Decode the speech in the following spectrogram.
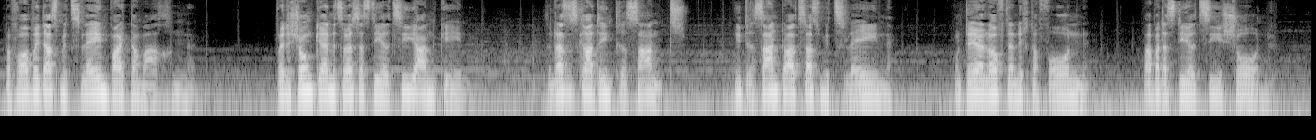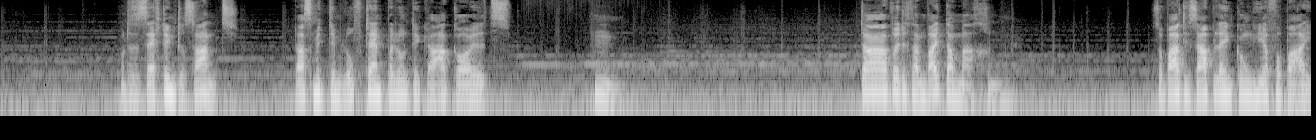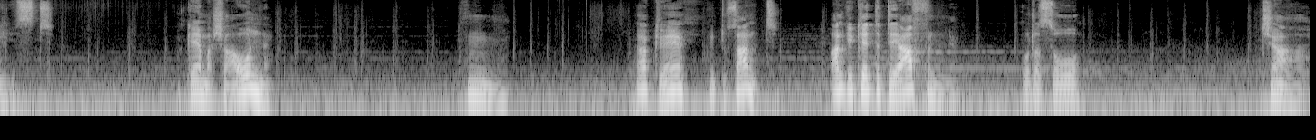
bevor wir das mit Slane weitermachen, würde ich schon gerne zuerst das DLC angehen. Denn das ist gerade interessant. Interessanter als das mit Slane. Und der läuft ja nicht davon. Aber das DLC schon. Und das ist echt interessant. Das mit dem Lufttempel und den Gargoyles. Hm. Da würde ich dann weitermachen. Sobald diese Ablenkung hier vorbei ist. Okay, mal schauen. Hm. Okay, interessant. Angekettete Affen. Oder so. Tja.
